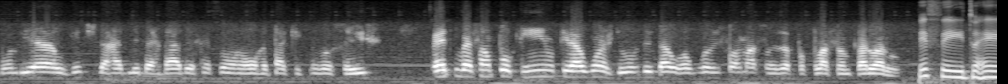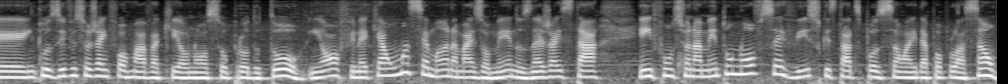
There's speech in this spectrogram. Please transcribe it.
Bom dia, ouvintes da Rádio Liberdade. É sempre uma honra estar aqui com vocês para gente conversar um pouquinho, tirar algumas dúvidas e dar algumas informações à população do Caruaru. Perfeito. É, inclusive, o senhor já informava aqui ao nosso produtor, em off, né, que há uma semana, mais ou menos, né, já está em funcionamento um novo serviço que está à disposição aí da população.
